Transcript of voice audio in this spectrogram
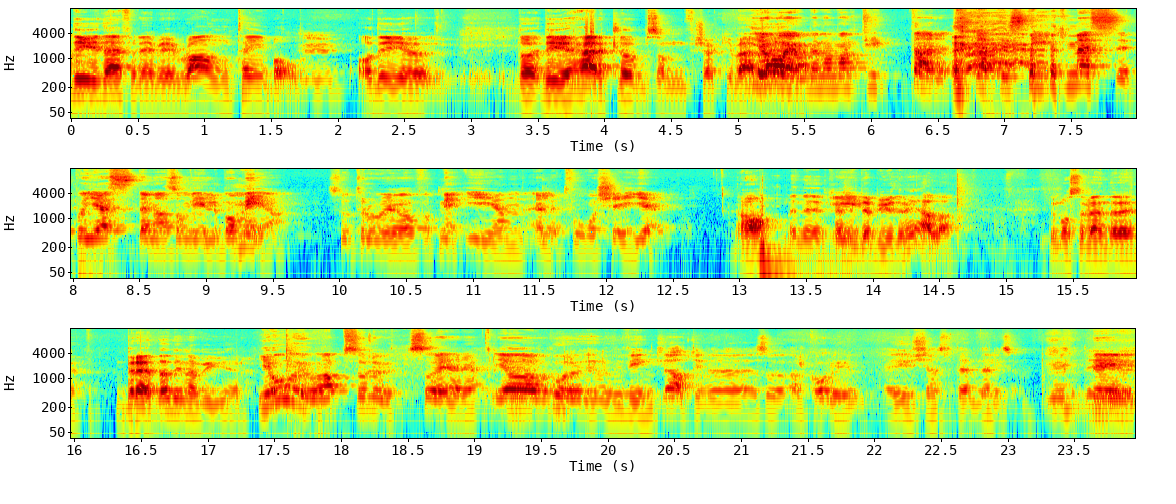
det är ju därför det blir round table. Mm. Och det är ju, då- det är ju herrklubb som försöker värva Ja, er. ja, men om man tittar statistikmässigt på gästerna som vill vara med så tror jag jag har fått med en eller två tjejer. Ja, men det kanske inte bjuder med alla. Du måste vända dig, bredda dina vyer. Jo, jo, absolut, så är det. Ja, Jag, på hur vi vinklar allting. Men alltså, alkohol är ju, är ju ett känsligt ämne liksom. mm, det, det, är ju,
